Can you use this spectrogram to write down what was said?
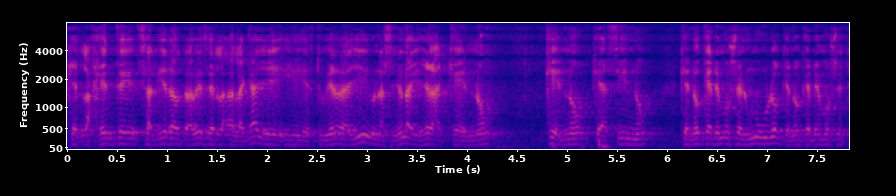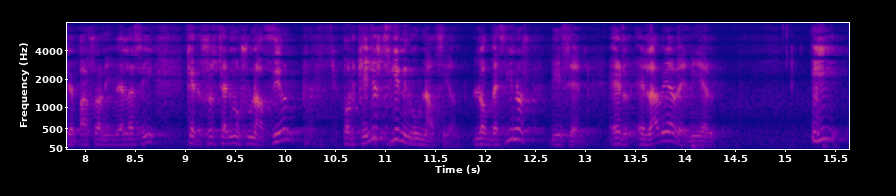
Que la gente saliera otra vez a la, calle y estuviera allí, una señora y dijera que no, que no, que así no, que no queremos el muro, que no queremos este paso a nivel así, que nosotros tenemos una opción, porque ellos tienen una opción. Los vecinos dicen, el, ave a Beniel, y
